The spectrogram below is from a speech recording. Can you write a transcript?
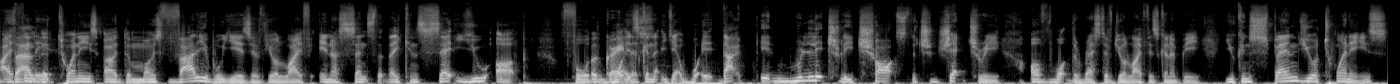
I Value. think the 20s are the most valuable years of your life in a sense that they can set you up for, the, what it's gonna yeah what it, that it literally charts the trajectory of what the rest of your life is gonna be. You can spend your 20s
